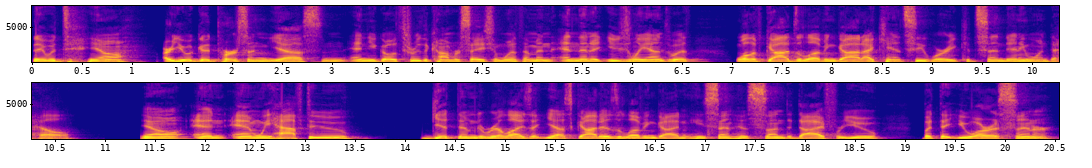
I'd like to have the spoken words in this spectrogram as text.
they would, you know, are you a good person? Yes. And, and you go through the conversation with them, and, and then it usually ends with, well, if God's a loving God, I can't see where he could send anyone to hell. You know, and, and we have to get them to realize that, yes, God is a loving God and he sent his son to die for you, but that you are a sinner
